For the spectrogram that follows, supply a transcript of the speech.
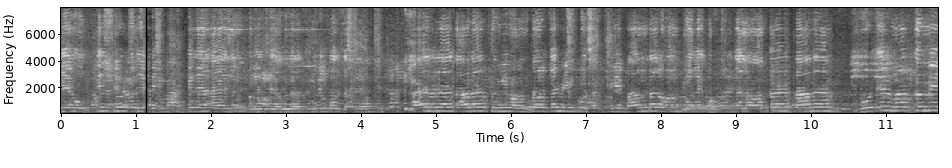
যে উদ্দেশ্য আয়োজন করেছে আল্লাহ তুমি আল্লাহ তুমি অন্তর্জামী বান্দার অন্তরে খবর জানো আল্লাহ ভোটের মাধ্যমে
